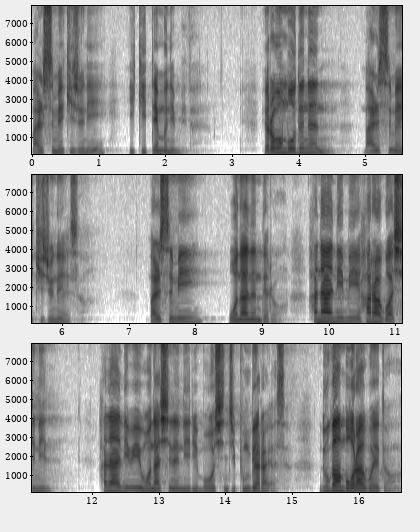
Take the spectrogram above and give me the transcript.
말씀의 기준이 있기 때문입니다. 여러분 모두는 말씀의 기준에서 말씀이 원하는 대로 하나님이 하라고 하신 일, 하나님이 원하시는 일이 무엇인지 분별하여서 누가 뭐라고 해도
